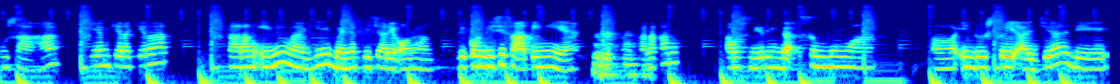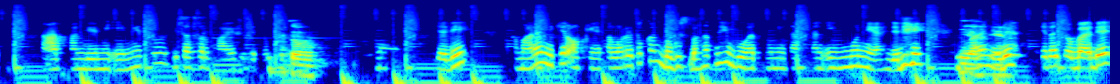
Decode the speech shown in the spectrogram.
usaha yang kira-kira sekarang ini lagi banyak dicari orang di kondisi saat ini ya gitu. karena kan tahu sendiri nggak semua uh, industri aja di saat pandemi ini tuh bisa survive gitu kan. Betul. Nah, jadi kemarin mikir oke okay, telur itu kan bagus banget nih buat meningkatkan imun ya. Jadi yeah, kemarin yeah. udah kita coba deh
